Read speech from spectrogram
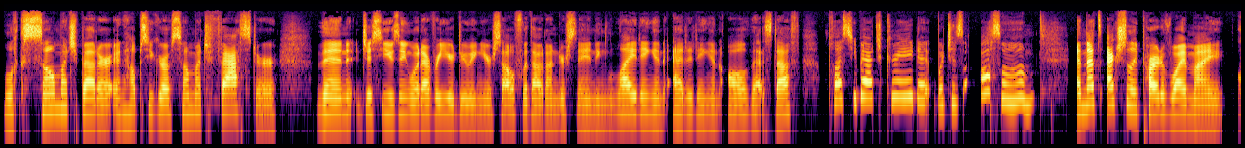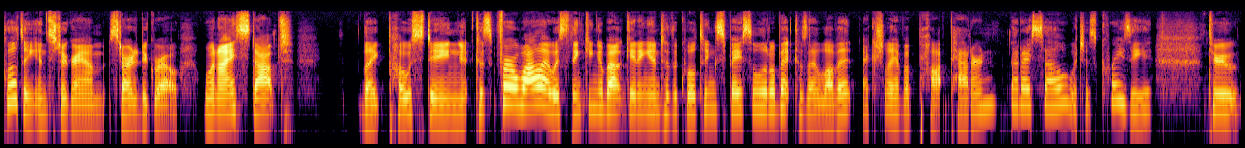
looks so much better and helps you grow so much faster than just using whatever you're doing yourself without understanding lighting and editing and all of that stuff. Plus, you batch create it, which is awesome. And that's actually part of why my quilting Instagram started to grow. When I stopped like posting because for a while I was thinking about getting into the quilting space a little bit because I love it. Actually, I have a pot pattern that I sell, which is crazy through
